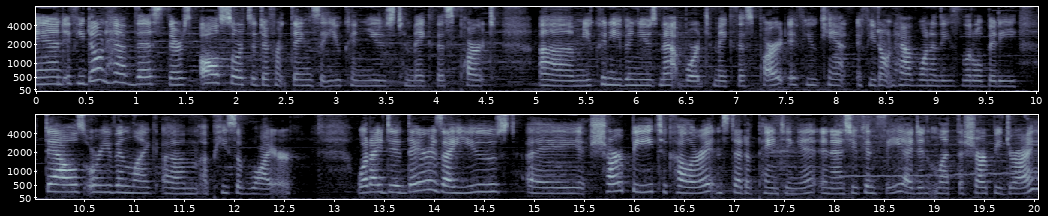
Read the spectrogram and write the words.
and if you don't have this, there's all sorts of different things that you can use to make this part. Um, you can even use mat board to make this part if you can't, if you don't have one of these little bitty dowels or even like um, a piece of wire. What I did there is I used a Sharpie to color it instead of painting it, and as you can see, I didn't let the Sharpie dry,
